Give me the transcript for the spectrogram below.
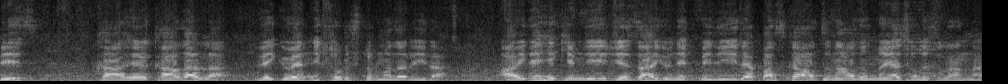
Biz KHK'larla ve güvenlik soruşturmalarıyla aile hekimliği ceza yönetmeliğiyle baskı altına alınmaya çalışılanlar.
